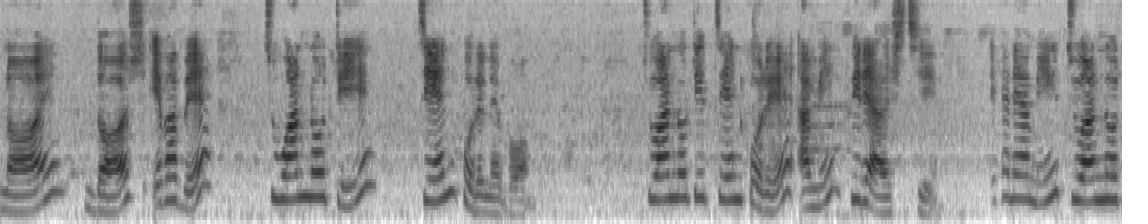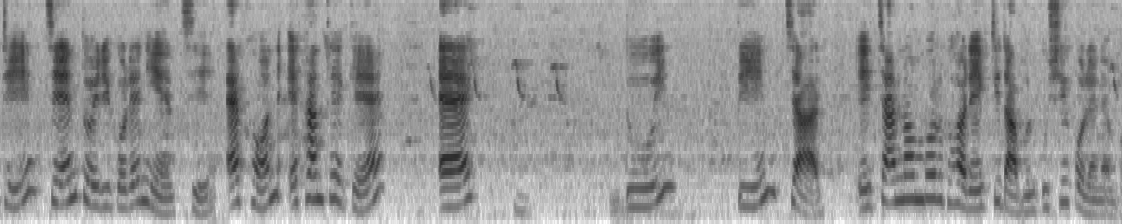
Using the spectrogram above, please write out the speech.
নয়, দশ এভাবে চুয়ান্নটি চেন করে নেব। চুয়ান্নটি চেন করে আমি ফিরে আসছি। এখানে আমি চুয়ান্নটি চেন তৈরি করে নিয়েছি। এখন এখান থেকে এক, দুই, তিন, চার, এই চার নম্বর ঘরে একটি ডাবল কুশি করে নেব।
